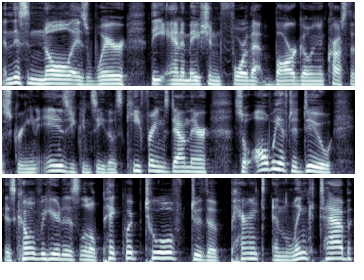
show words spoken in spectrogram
and this null is where the animation for that bar going across the screen is. You can see those keyframes down there. So all we have to do is come over here to this little pick whip tool, do the parent and link tab.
